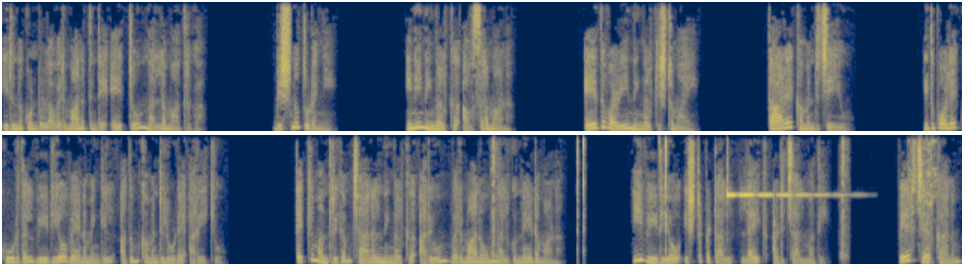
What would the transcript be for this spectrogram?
ഇരുന്നു കൊണ്ടുള്ള വരുമാനത്തിന്റെ ഏറ്റവും നല്ല മാതൃക. വിഷ്ണു തുടങ്ങി. ഇനി നിങ്ങൾക്ക് അവസരമാണ്. ഏത് വഴി നിങ്ങൾക്കിഷ്ടമായി? താഴെ കമന്റ് ചെയ്യൂ. ഇതുപോലെ കൂടുതൽ വീഡിയോ വേണമെങ്കിൽ അതും കമന്റിലൂടെ അറിയിക്കൂ. തെക്ക് മന്ത്രികം ചാനൽ നിങ്ങൾക്ക് അറിവും വരുമാനവും നൽകുന്നയിടമാണ് ഈ വീഡിയോ ഇഷ്ടപ്പെട്ടാൽ ലൈക്ക് അടിച്ചാൽ മതി. പേർ ചേർക്കാനും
